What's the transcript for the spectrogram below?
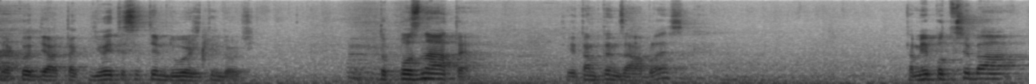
jako dělat, tak dívejte se těm důležitým do očí. To poznáte. Je tam ten záblesk. Tam je potřeba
